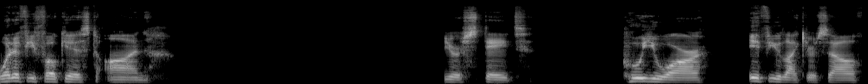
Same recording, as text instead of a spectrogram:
what if you focused on your state, who you are, if you like yourself,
